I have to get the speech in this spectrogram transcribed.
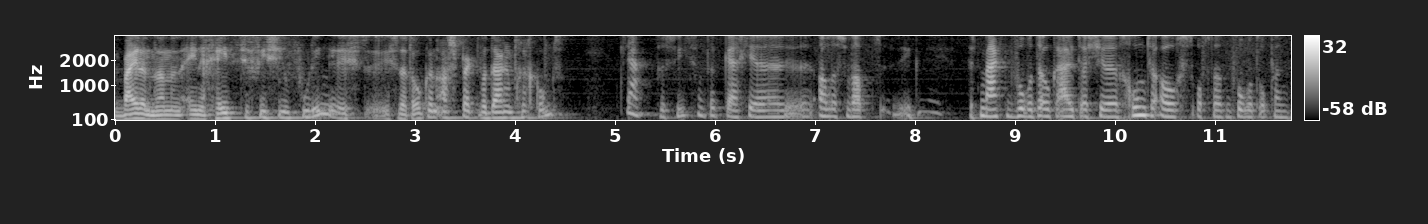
bijna dan een energetische visie op voeding. Is, is dat ook een aspect wat daarin terugkomt? Ja, precies. Want dan krijg je eh, alles wat. Ik, het maakt bijvoorbeeld ook uit als je groente oogst, of dat bijvoorbeeld op een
